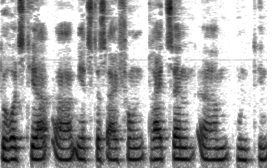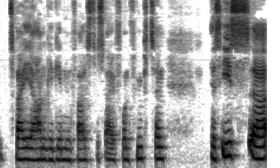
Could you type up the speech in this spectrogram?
du holst dir äh, jetzt das iPhone 13 ähm, und in zwei Jahren gegebenenfalls das iPhone 15 es ist, äh,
